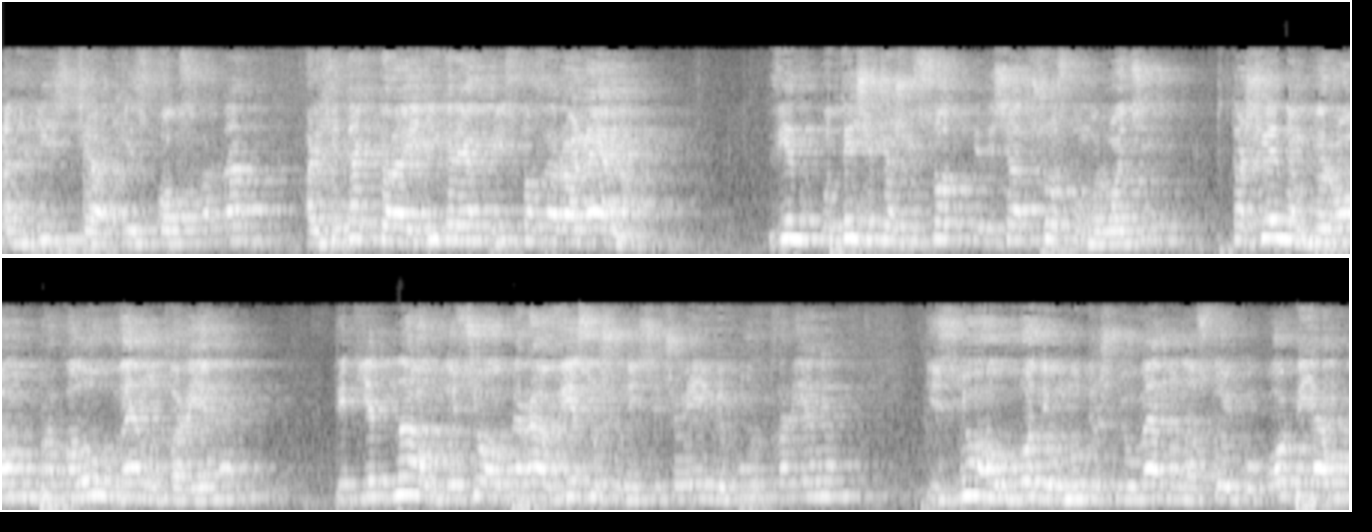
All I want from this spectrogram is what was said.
англійця із Оксфорда, архітектора і лікаря Крістофера Рена. Він у 1656 році пташиним пером проколов вену тварини, під'єднав до цього пера висушений сечовий міхур тварини і з нього вводив внутрішню вену на стойку опія,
